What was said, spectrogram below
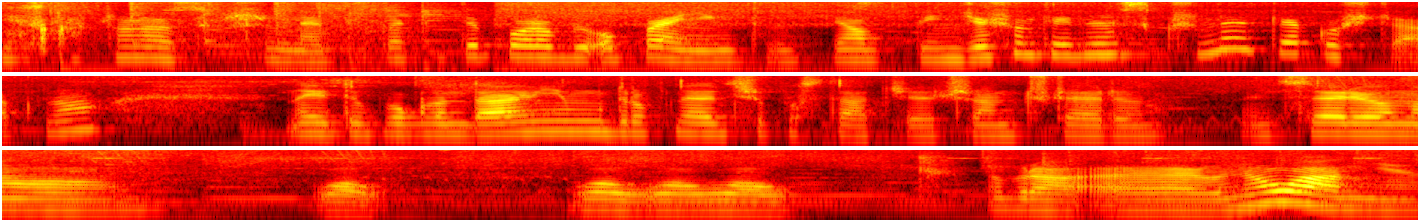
nieskończone skrzynek. Taki typ robił opening. Miał 51 skrzynek, jakoś tak, no. Na YouTube oglądałem i mu dropnęły trzy postacie, czy tam cztery. Więc serio, no... Wow. Wow, wow, wow. Dobra, e, no ładnie.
